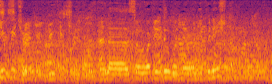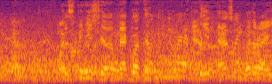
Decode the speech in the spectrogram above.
new is feature. brand New, new feature. And uh, so what do you do when when you finished? Just finish the back button and it asks whether I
